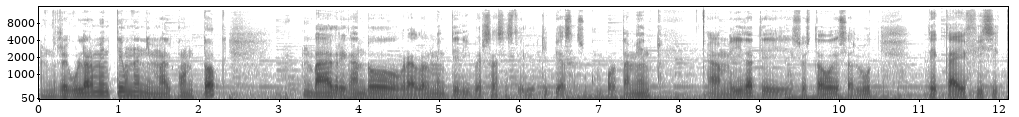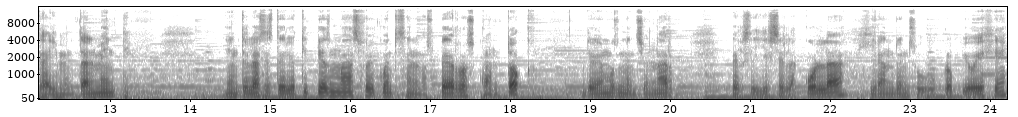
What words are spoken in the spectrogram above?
Regularmente un animal con TOC va agregando gradualmente diversas estereotipias a su comportamiento a medida que su estado de salud decae física y mentalmente. Entre las estereotipias más frecuentes en los perros con TOC debemos mencionar perseguirse la cola girando en su propio eje,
